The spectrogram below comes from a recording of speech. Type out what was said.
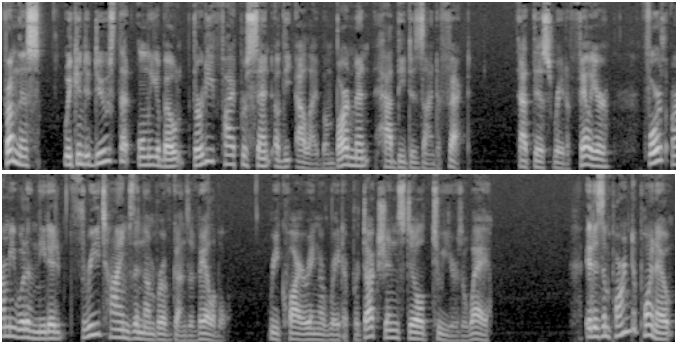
From this, we can deduce that only about 35% of the Allied bombardment had the designed effect. At this rate of failure, Fourth Army would have needed three times the number of guns available, requiring a rate of production still two years away. It is important to point out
